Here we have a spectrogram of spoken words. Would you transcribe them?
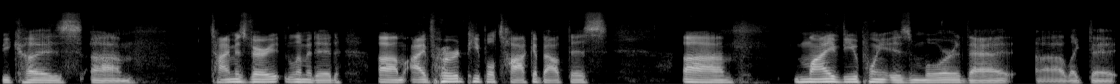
because um, time is very limited. Um, I've heard people talk about this. Um, my viewpoint is more that uh, like that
